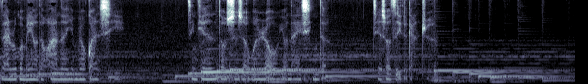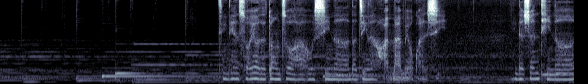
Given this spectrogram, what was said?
那如果没有的话呢，也没有关系。今天都试着温柔、有耐心的接受自己的感觉。所有的动作和呼吸呢，都尽量缓慢，没有关系。你的身体呢，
